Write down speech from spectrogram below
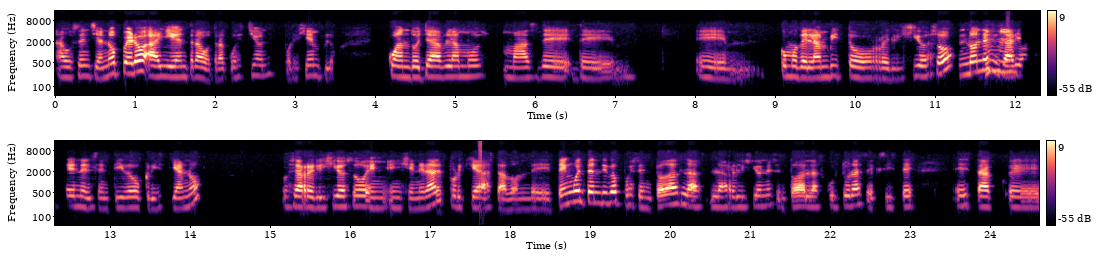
ausencia, ¿no? Pero ahí entra otra cuestión, por ejemplo, cuando ya hablamos más de, de eh, como del ámbito religioso, no necesariamente en el sentido cristiano, o sea, religioso en, en general, porque hasta donde tengo entendido, pues en todas las, las religiones, en todas las culturas existe esta, eh,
